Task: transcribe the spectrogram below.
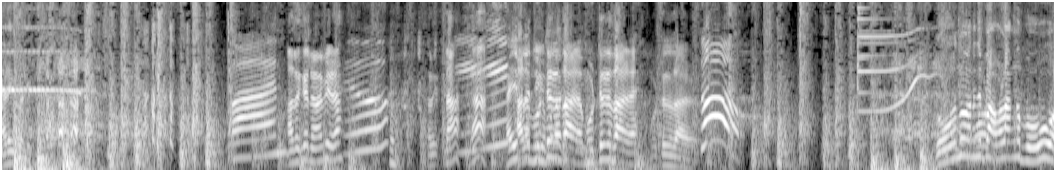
അടിപൊളി. അതൊക്കെ നോവിടാ ടു അല്ല മുട്ടിന് താഴെ മുട്ടിന് താഴെ മുട്ടിന് താഴെ. ഗോ ഗോന്ന് പറഞ്ഞപ്പോ അവളങ്ങ് പോവുക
